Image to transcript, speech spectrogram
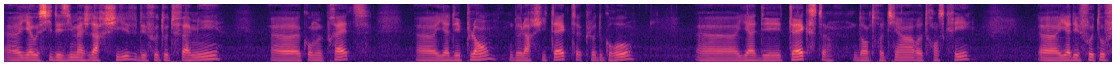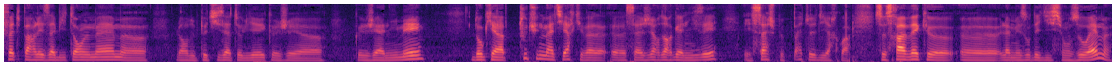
Euh, Il y a aussi des images d'archives, des photos de famille euh, qu'on me prête. Euh, Il y a des plans de l'architecte Claude Gros. Il y a des textes d'entretien retranscrits. Il y a des photos faites par les habitants eux-mêmes lors de petits ateliers que j'ai animés. Donc il y a toute une matière qui va euh, s'agir d'organiser. Et ça je peux pas te dire quoi. Ce sera avec euh, euh, la maison d'édition Zoem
